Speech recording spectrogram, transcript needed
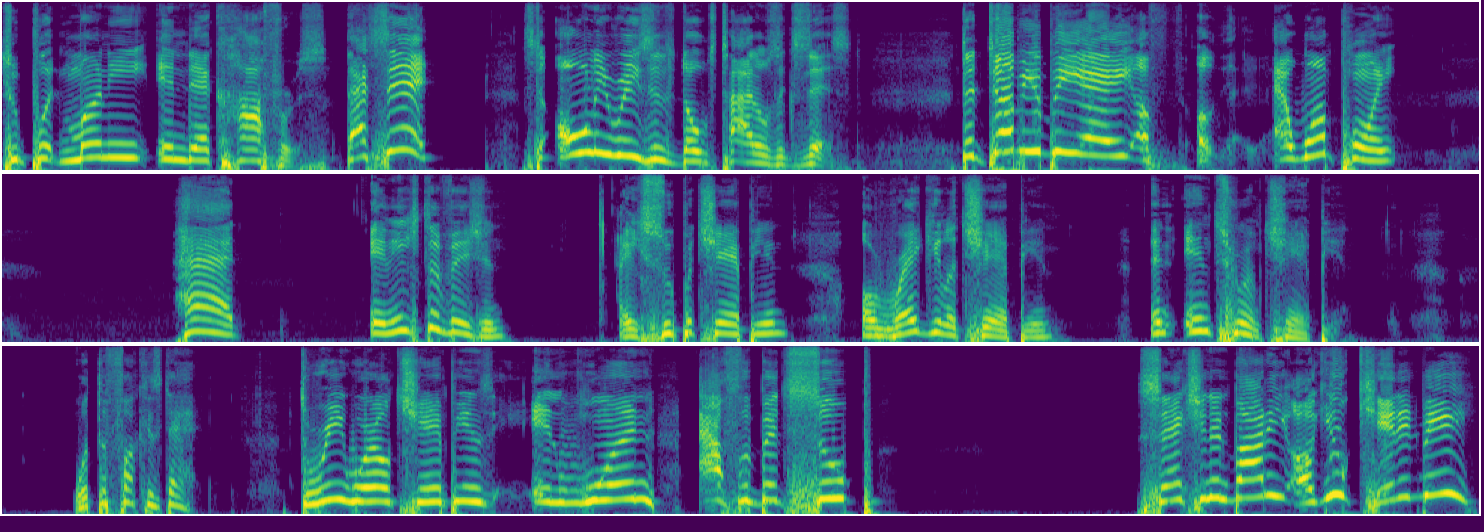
to put money in their coffers. That's it. It's the only reasons those titles exist. The WBA of, uh, at one point had in each division a super champion, a regular champion, an interim champion. What the fuck is that? Three world champions in one alphabet soup sanctioning body? Are you kidding me?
